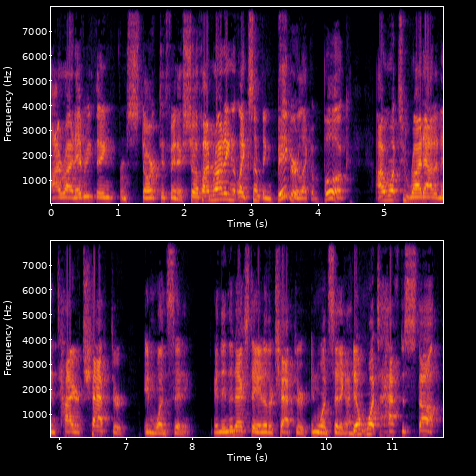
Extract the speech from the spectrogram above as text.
I write everything from start to finish. So if I'm writing like something bigger, like a book, I want to write out an entire chapter in one sitting and then the next day another chapter in one sitting. I don't want to have to stop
